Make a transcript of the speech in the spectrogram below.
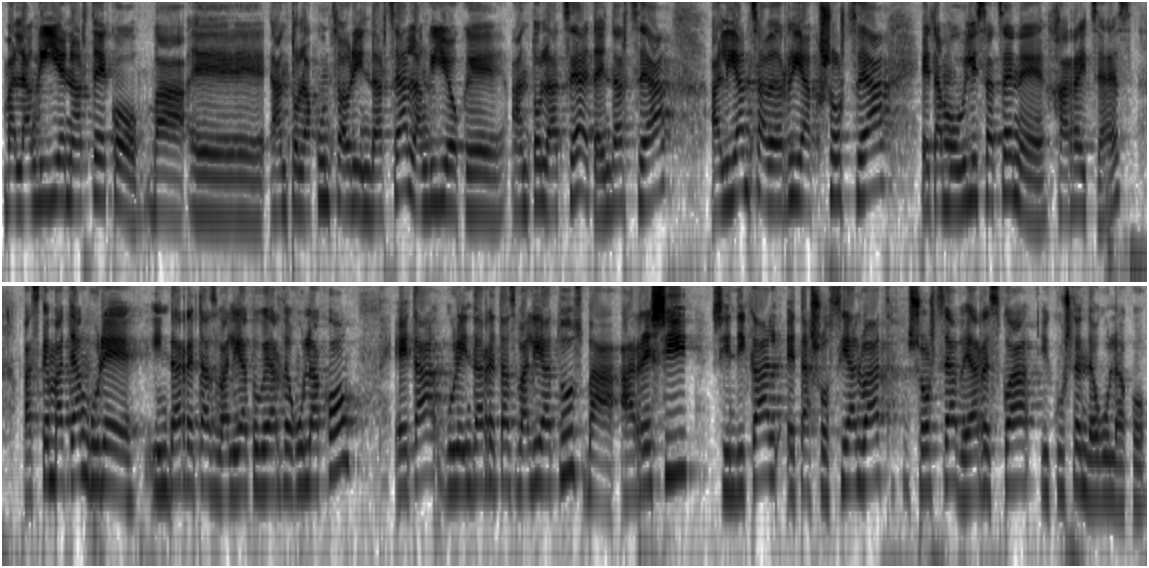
ba, langileen arteko ba, e, antolakuntza hori indartzea, langileok e, antolatzea eta indartzea, aliantza berriak sortzea eta mobilizatzen e, jarraitzea, ez? Bazken batean gure indarretaz baliatu behar degulako, eta gure indarretaz baliatuz, ba, arresi, sindikal eta sozial bat sortzea beharrezkoa ikusten degulako.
